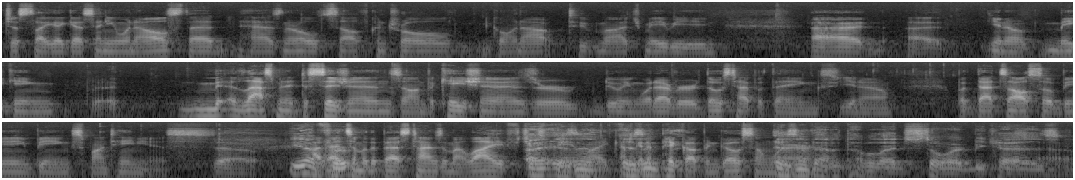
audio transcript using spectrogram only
just like I guess anyone else that has no self control, going out too much, maybe, uh, uh, you know, making uh, last minute decisions on vacations or doing whatever those type of things you know? But that's also being being spontaneous. So Yeah, i've had some of the best times of my life Uh, just being like i'm gonna pick up and go somewhere. Isn't that a double-edged sword? Because Um,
